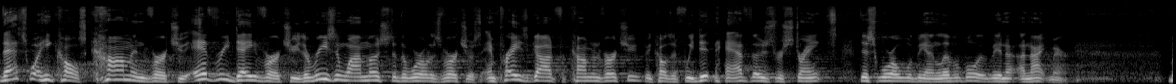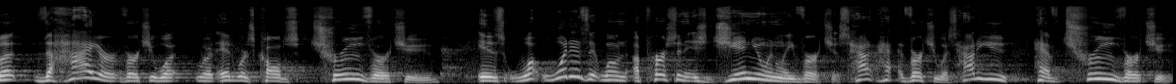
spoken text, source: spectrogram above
that's what he calls common virtue, everyday virtue, the reason why most of the world is virtuous. And praise God for common virtue, because if we didn't have those restraints, this world would be unlivable, it would be a nightmare. But the higher virtue, what, what Edwards calls true virtue, is what, what is it when a person is genuinely virtuous? How, how, virtuous? How do you have true virtue?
